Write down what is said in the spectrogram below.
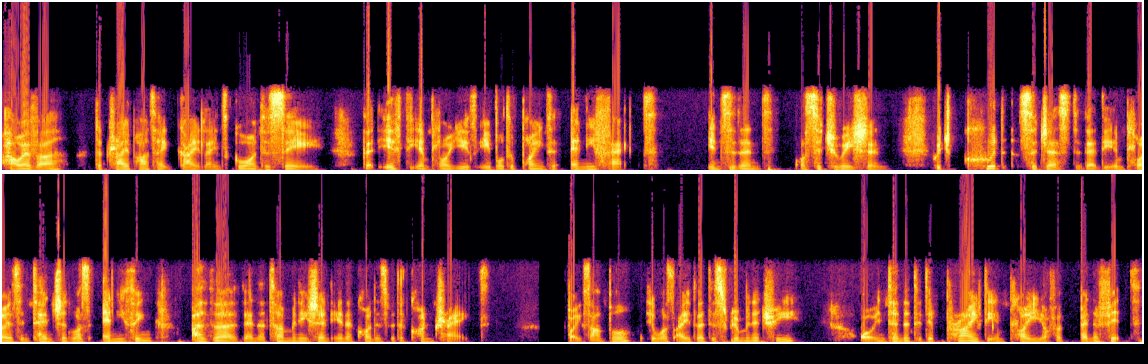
However, the tripartite guidelines go on to say that if the employee is able to point to any fact, incident, or situation which could suggest that the employer's intention was anything other than a termination in accordance with the contract. For example, it was either discriminatory or intended to deprive the employee of a benefit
